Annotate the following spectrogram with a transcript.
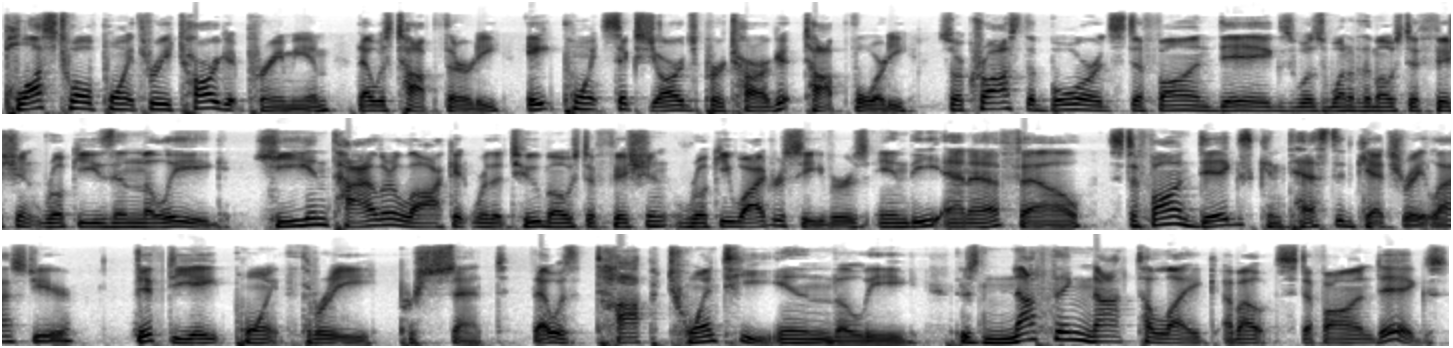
plus 12.3 target premium, that was top 30, 8.6 yards per target, top 40. So across the board, Stefon Diggs was one of the most efficient rookies in the league. He and Tyler Lockett were the two most efficient rookie wide receivers in the NFL. Stefon Diggs' contested catch rate last year, 58.3%. That was top 20 in the league. There's nothing not to like about Stefon Diggs.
